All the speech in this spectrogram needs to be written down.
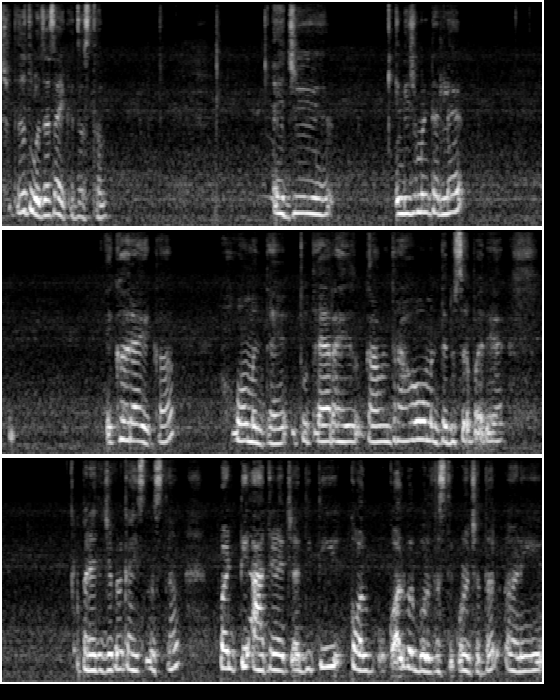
स्वतःचं तुळजाचं ऐकायचं असतं. हे जे एंगेजमेंट ठरलं आहे हे खरं आहे का? हो म्हणते तू तयार आहे का? म्हणतो हो म्हणते दुसरं पर्याय पर्याय तिच्याकडे काहीच नसतं. पण ती आत येण्याच्या आधी ती कॉल कॉलवर बोलत असते कोणाच्या तर. आणि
